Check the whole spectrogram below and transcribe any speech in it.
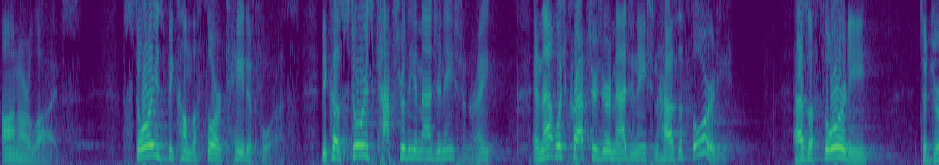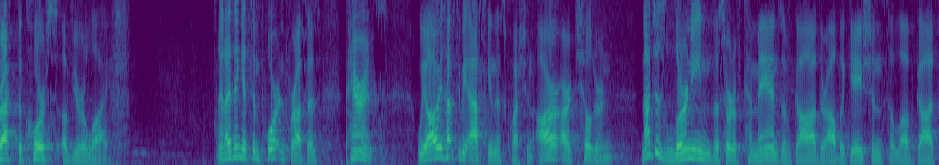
on our lives. Stories become authoritative for us because stories capture the imagination, right? And that which captures your imagination has authority, has authority to direct the course of your life. And I think it's important for us as parents, we always have to be asking this question Are our children not just learning the sort of commands of God, their obligations to love God,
